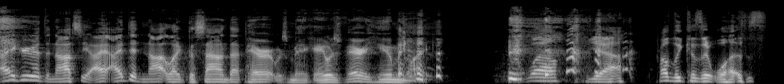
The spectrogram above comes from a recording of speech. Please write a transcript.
I agree with the Nazi. I, I did not like the sound that parrot was making. It was very human like. Well, yeah, probably because it was.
